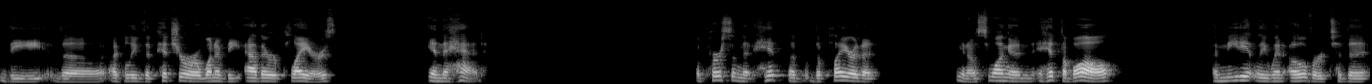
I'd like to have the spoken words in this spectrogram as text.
the the I believe the pitcher or one of the other players in the head. The person that hit the the player that you know swung and hit the ball immediately went over to the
